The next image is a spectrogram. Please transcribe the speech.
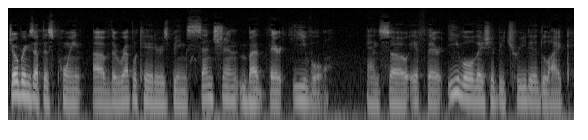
Joe brings up this point of the replicators being sentient, but they're evil. And so, if they're evil, they should be treated like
